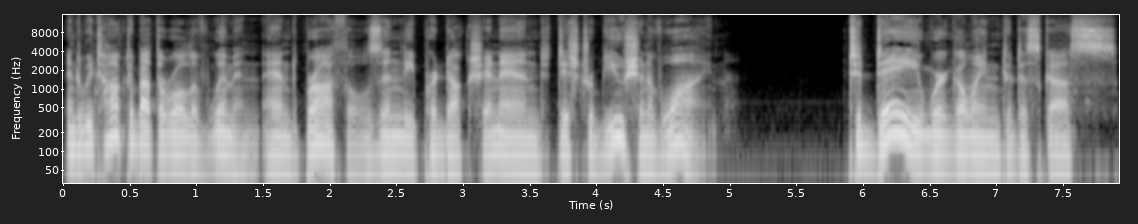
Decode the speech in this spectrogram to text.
And we talked about the role of women and brothels in the production and distribution of wine. Today we're going to discuss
